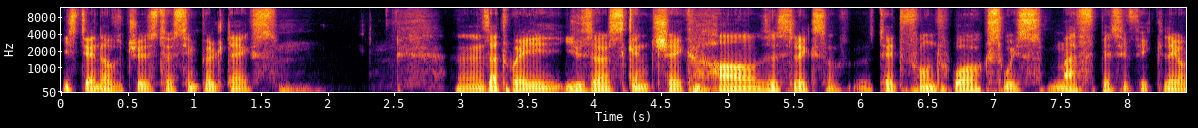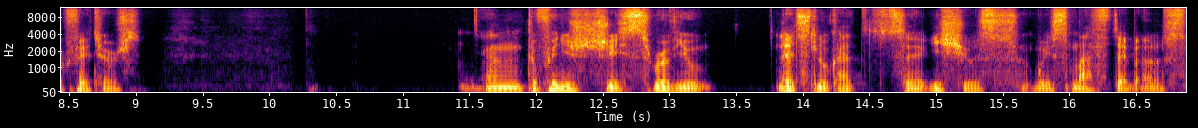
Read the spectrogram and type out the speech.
instead of just a simple text. Uh, that way, users can check how the selected font works with math-specific layout features. And to finish this review, let's look at the issues with math tables.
